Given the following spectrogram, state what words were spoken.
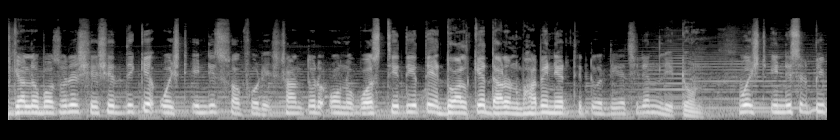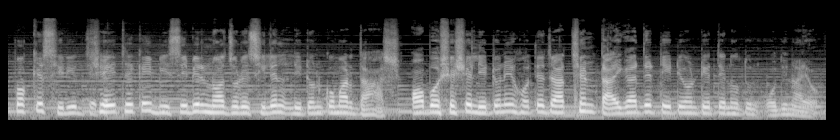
গেল বছরের শেষের দিকে ওয়েস্ট ইন্ডিজ সফরে শান্তর অনুপস্থিতিতে দলকে দারুণভাবে নেতৃত্ব দিয়েছিলেন লিটন। ওয়েস্ট ইন্ডিজের বিপক্ষে সিরিজ সেই থেকেই বিসিবির নজরে ছিলেন লিটন কুমার দাস। অবশেষে লিটনই হতে যাচ্ছেন টাইগারদের টি টোয়েন্টিতে নতুন অধিনায়ক।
